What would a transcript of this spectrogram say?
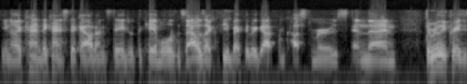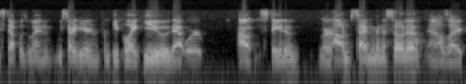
you know, they kind of they kind of stick out on stage with the cables, and so that was like feedback that we got from customers. And then the really crazy stuff was when we started hearing from people like you that were out state of or outside of Minnesota, and I was like,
